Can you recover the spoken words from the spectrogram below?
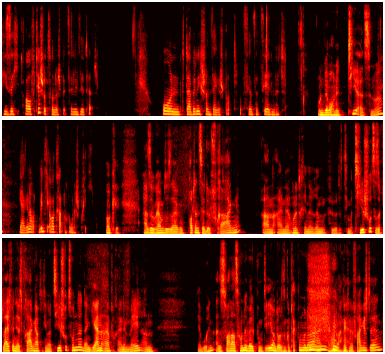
die sich auf Tierschutzhunde spezialisiert hat. Und da bin ich schon sehr gespannt, was sie uns erzählen wird. Und wir haben auch eine Tierärztin, oder? Ja, genau, da bin ich aber gerade noch im Gespräch. Okay. Also wir haben sozusagen potenzielle Fragen an eine Hundetrainerin für das Thema Tierschutz. Also vielleicht, wenn ihr jetzt Fragen habt zum Thema Tierschutzhunde, dann gerne einfach eine Mail an, ja, wohin? Also es war das hundewelt.de und dort ist ein Kontaktformular, da kann man noch eine Frage stellen.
